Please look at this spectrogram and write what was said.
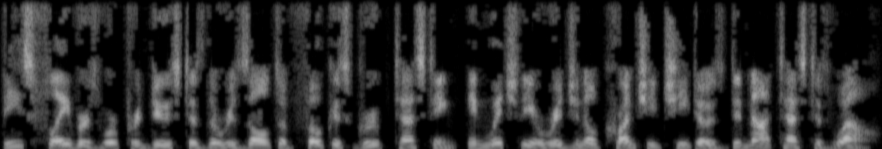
These flavors were produced as the result of focus group testing, in which the original crunchy Cheetos did not test as well.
